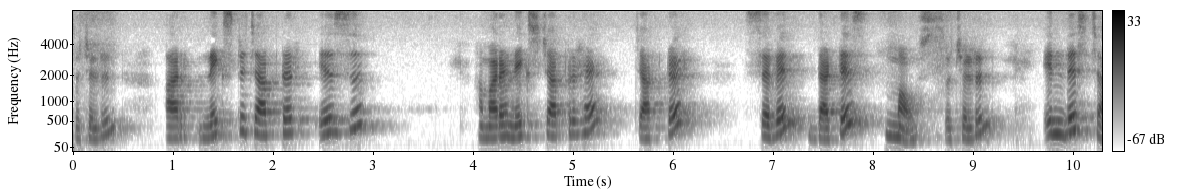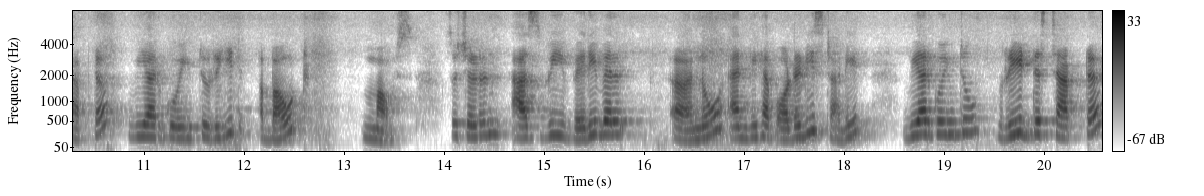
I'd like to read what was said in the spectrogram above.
So children, our next chapter is, हमारा नेक्स्ट चैप्टर है chapter seven that is mouse so children in this chapter we are going to read about mouse so children as we very well know and we have already studied we are going to read this chapter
